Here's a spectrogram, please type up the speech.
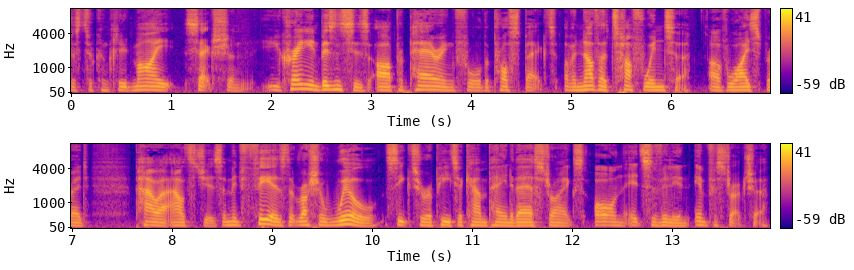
just to conclude my section, Ukrainian businesses are preparing for the prospect of another tough winter of widespread power outages amid fears that Russia will seek to repeat a campaign of airstrikes on its civilian infrastructure.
